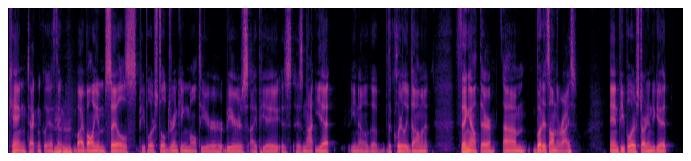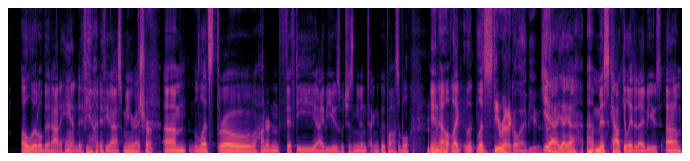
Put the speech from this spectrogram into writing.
king technically. I think mm-hmm. by volume sales, people are still drinking maltier beers. IPA is is not yet you know the the clearly dominant thing out there, um, but it's on the rise, and people are starting to get a little bit out of hand if you if you ask me right? Sure. Um, let's throw 150 ibus which isn't even technically possible you know like let, us theoretical ibus yeah yeah yeah. Uh, miscalculated ibus um,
